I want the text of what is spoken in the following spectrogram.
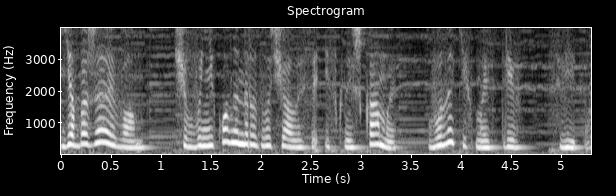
Я бажаю вам, щоб ви ніколи не розлучалися із книжками великих майстрів світу.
